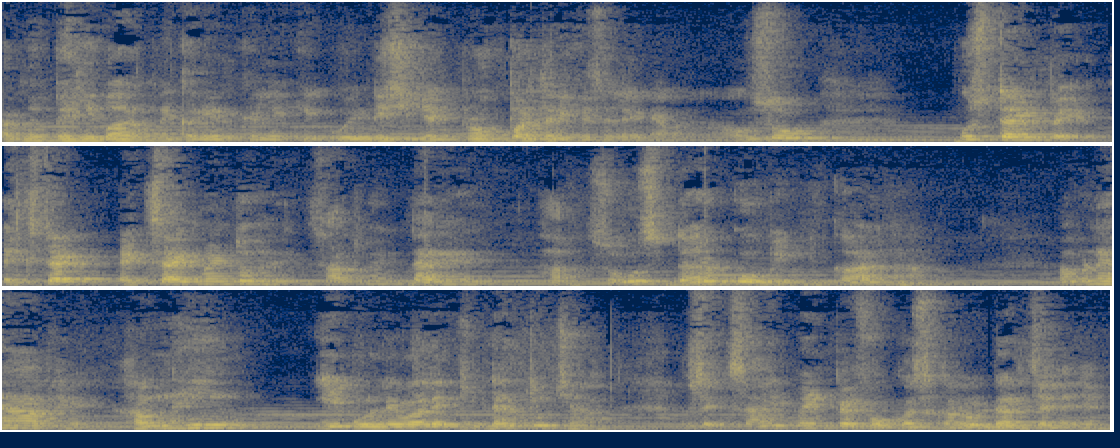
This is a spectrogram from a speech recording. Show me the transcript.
अब मैं पहली बार अपने करियर के लेके कोई डिसीज़न प्रॉपर तरीके से लेने वाला हूँ। सो उस टाइम पे एक्साइटमेंट तो है साथ में डर है। हाँ। सो उस डर को भी निकालना अपने आप है। हम नहीं ये बोलने वाले कि डर तू चाह उस एक्साइटमेंट पे फोकस करो डर चले जाए।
